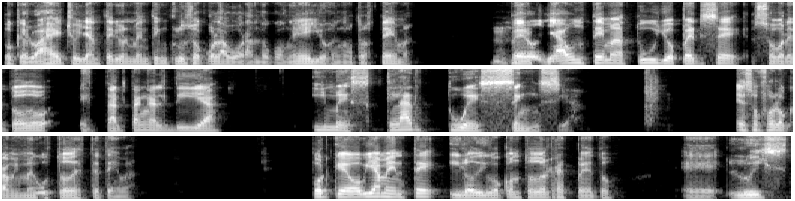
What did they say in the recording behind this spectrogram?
porque lo has hecho ya anteriormente, incluso colaborando con ellos en otros temas. Pero ya un tema tuyo per se, sobre todo estar tan al día y mezclar tu esencia. Eso fue lo que a mí me gustó de este tema. Porque obviamente, y lo digo con todo el respeto, eh, Luis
